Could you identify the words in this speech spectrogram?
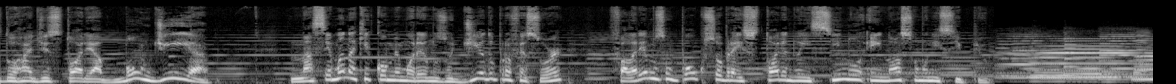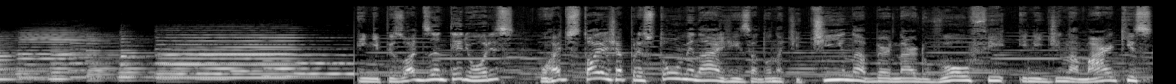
do Rádio História, bom dia! Na semana que comemoramos o Dia do Professor, falaremos um pouco sobre a história do ensino em nosso município. Em episódios anteriores, o Rádio História já prestou homenagens a Dona Titina, Bernardo Wolff e Nidina Marques,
